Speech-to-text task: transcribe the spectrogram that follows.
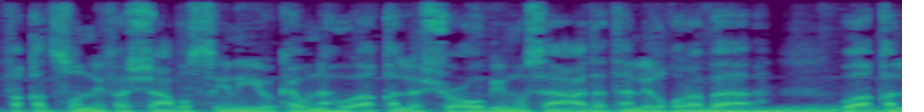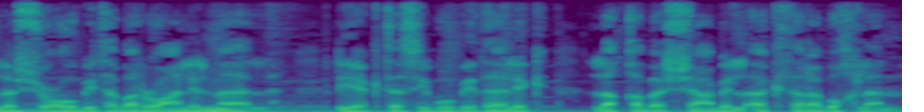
فقد صنف الشعب الصيني كونه أقل الشعوب مساعدة للغرباء وأقل الشعوب تبرعا للمال ليكتسبوا بذلك لقب الشعب الأكثر بخلا.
